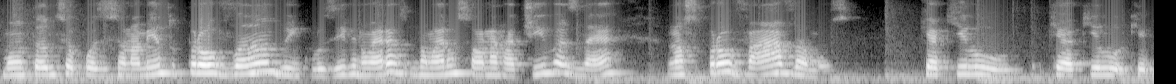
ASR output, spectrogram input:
montando seu posicionamento, provando, inclusive, não, era, não eram só narrativas, né? Nós provávamos que aquilo, que aquilo, que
